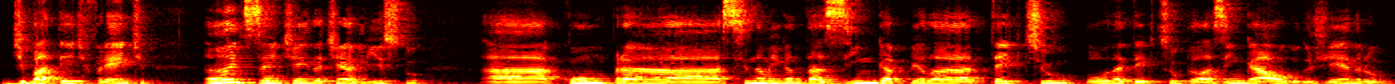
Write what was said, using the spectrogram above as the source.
de bater de frente. Antes a gente ainda tinha visto a compra, se não me engano, da Zynga pela Take-Two, ou da Take-Two pela Zynga, algo do gênero,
